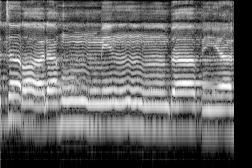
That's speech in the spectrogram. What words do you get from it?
ترى لهم من باقية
